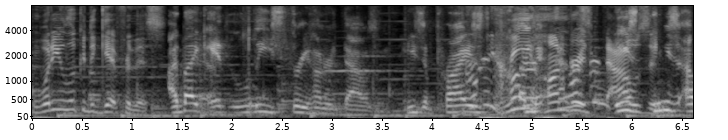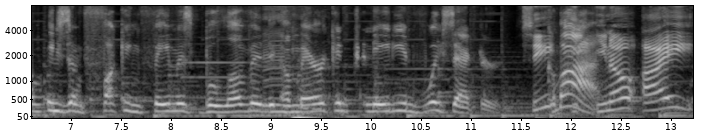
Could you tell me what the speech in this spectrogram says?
What are you looking to get for this? I'd like at least 300,000. He's a prize. 300,000? He's, thousand. he's, a, he's a fucking famous, beloved mm-hmm. American Canadian voice actor. See, Come on. You know, I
